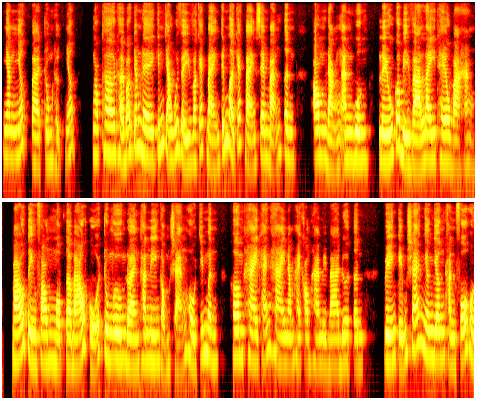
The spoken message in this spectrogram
nhanh nhất và trung thực nhất. Ngọc Thơ, Thời báo chấm D, kính chào quý vị và các bạn. Kính mời các bạn xem bản tin Ông Đặng Anh Quân liệu có bị vạ lây theo bà Hằng? Báo Tiền Phong, một tờ báo của Trung ương Đoàn Thanh niên Cộng sản Hồ Chí Minh hôm 2 tháng 2 năm 2023 đưa tin Viện Kiểm sát Nhân dân thành phố Hồ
